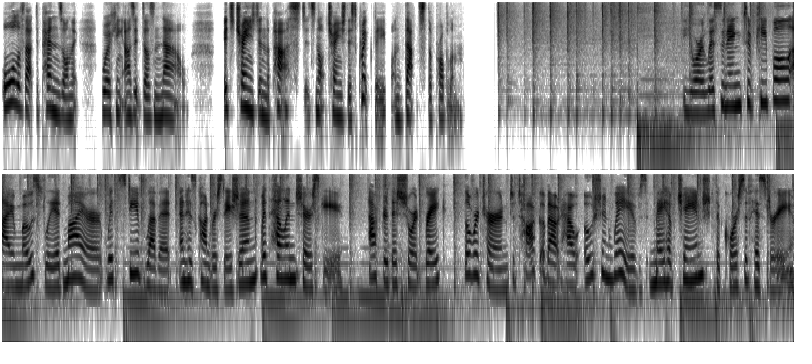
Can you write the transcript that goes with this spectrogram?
All of that depends on it working as it does now. It's changed in the past, it's not changed this quickly, and that's the problem. You're listening to People I Mostly Admire with Steve Levitt and his conversation with Helen Czerski. After this short break, they'll return to talk about how ocean waves may have changed the course of history.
